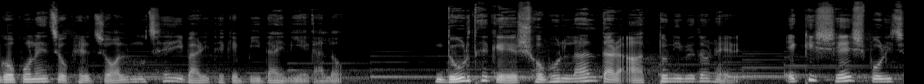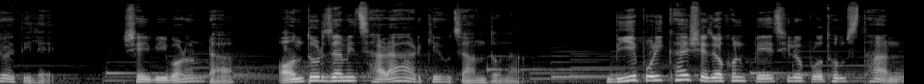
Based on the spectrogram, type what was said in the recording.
গোপনে চোখের জল মুছে এই বাড়ি থেকে বিদায় নিয়ে গেল। দূর থেকে শোভনলাল তার আত্মনিবেদনের একটি শেষ পরিচয় দিলে। সেই বিবরণটা অন্তর্জামী ছাড়া আর কেউ জানত না। বিয়ে পরীক্ষায় সে যখন পেয়েছিল প্রথম স্থান,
